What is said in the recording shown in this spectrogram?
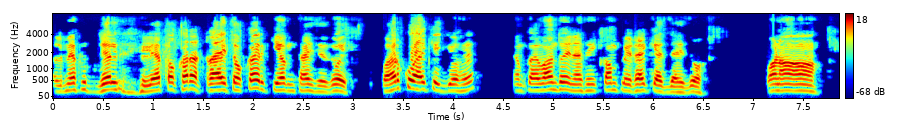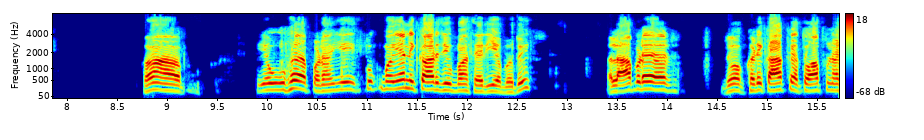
એટલે મેં કીધું જલ્દી લે તો ખરા ટ્રાય તો કર કેમ થાય છે, જોઈ. હરખું હાકી ગયો છે. એમ કઈ વાંધો નથી કમ્પ્લીટ હાકી જ જાય, જો. પણ, હા, એવું છે, પણ એ ટૂંકમાં એની કાળજી માથે રહીએ બધું એટલે આપણે જો ઘડીક હાકે તો આપણે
